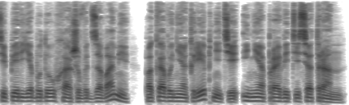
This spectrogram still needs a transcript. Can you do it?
Теперь я буду ухаживать за вами, пока вы не окрепнете и не оправитесь от ран.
